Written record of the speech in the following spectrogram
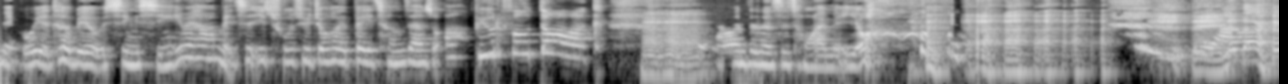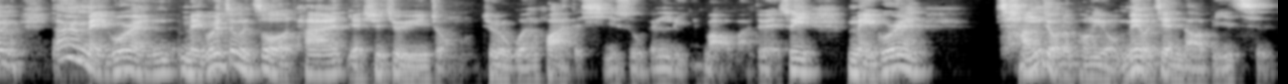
美国也特别有信心，因为它每次一出去就会被称赞说，哦，beautiful dog。台湾真的是从来没有。对，那当然，当然美国人美国人这么做，他也是就有一种就是文化的习俗跟礼貌嘛，对。所以美国人长久的朋友没有见到彼此。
